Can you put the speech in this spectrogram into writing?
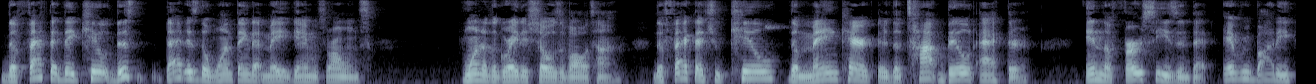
the fact that they killed this that is the one thing that made Game of Thrones one of the greatest shows of all time. The fact that you kill the main character, the top build actor in the first season that everybody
